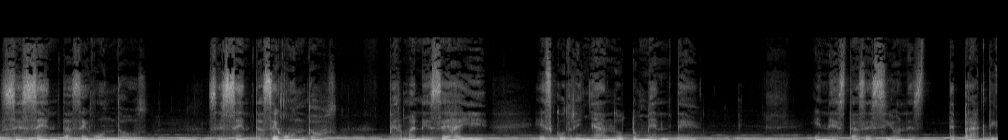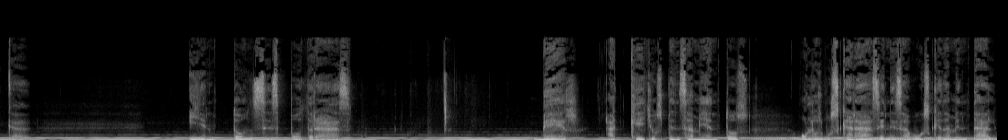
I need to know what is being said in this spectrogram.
60 segundos. 60 segundos. Permanece ahí escudriñando tu mente en estas sesiones de práctica y entonces podrás ver aquellos pensamientos o los buscarás en esa búsqueda mental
